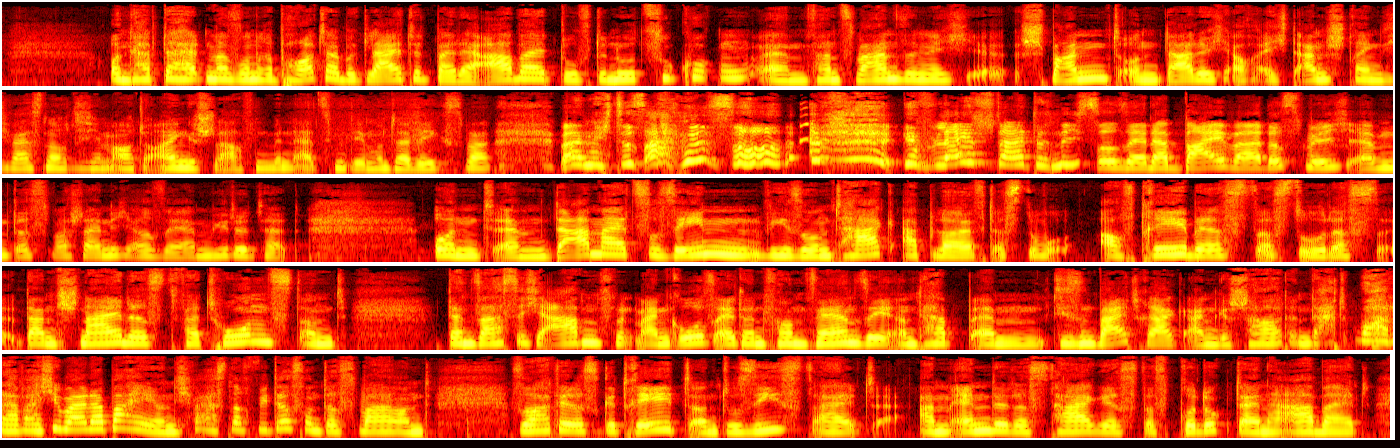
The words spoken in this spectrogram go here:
und habe da halt mal so einen Reporter begleitet bei der Arbeit, durfte nur zugucken, ähm, fand es wahnsinnig äh, spannend und dadurch auch echt anstrengend. Ich weiß noch, dass ich im Auto eingeschlafen bin, als ich mit dem unterwegs war, weil mich das alles so geflasht hat und nicht so sehr dabei war, dass mich ähm, das wahrscheinlich auch sehr ermüdet hat. Und ähm, da mal zu sehen, wie so ein Tag abläuft, dass du auf Dreh bist, dass du das dann schneidest, vertonst und dann saß ich abends mit meinen Großeltern vorm Fernseher und habe ähm, diesen Beitrag angeschaut und dachte, boah, da war ich überall dabei und ich weiß noch, wie das und das war und so hat er das gedreht und du siehst halt am Ende des Tages das Produkt deiner Arbeit.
